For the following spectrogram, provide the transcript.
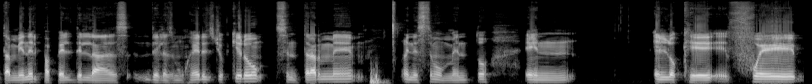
también el papel de las, de las mujeres. Yo quiero centrarme en este momento en, lo que fue,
